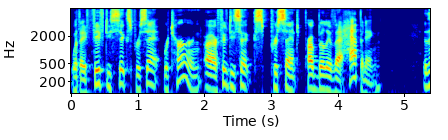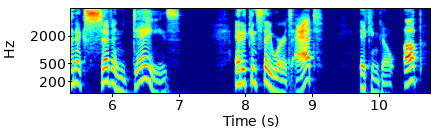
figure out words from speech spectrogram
with a 56% return or 56% probability of that happening in the next seven days. And it can stay where it's at, it can go up,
